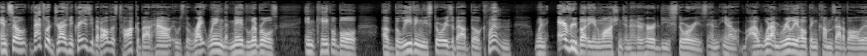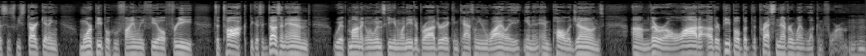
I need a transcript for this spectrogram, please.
And so that's what drives me crazy about all this talk about how it was the right wing that made liberals incapable of believing these stories about Bill Clinton when everybody in Washington had heard these stories. And, you know, I, what I'm really hoping comes out of all this is we start getting more people who finally feel free to talk because it doesn't end with Monica Lewinsky and Juanita Broaddrick and Kathleen Willey and, and Paula Jones. Um, there were a lot of other people, but the press never went looking for them. Mm-hmm.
